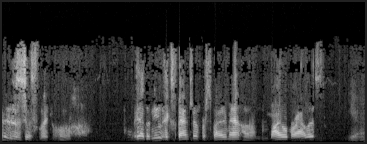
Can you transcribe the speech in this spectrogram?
It's just like, oh. Yeah, the new expansion for Spider-Man, uh, Miles Morales. Yeah,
